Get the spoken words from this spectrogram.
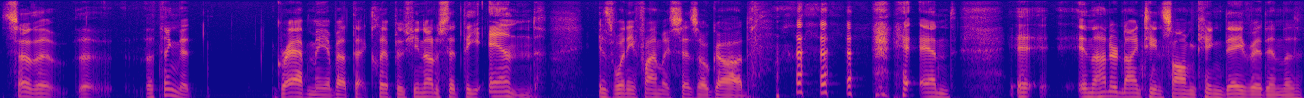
So the the the thing that grabbed me about that clip is you notice at the end is when he finally says, "Oh God," and in the 119th Psalm, King David in the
